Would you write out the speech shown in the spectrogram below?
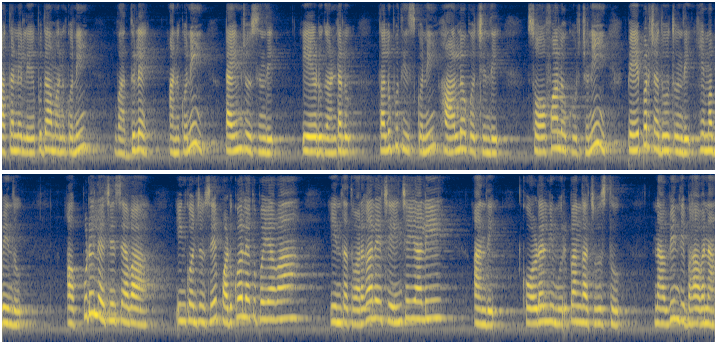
అతన్ని లేపుదామనుకుని వద్దులే అనుకుని టైం చూసింది. ఏడు గంటలు. తలుపు తీసుకొని హాల్లోకి వచ్చింది సోఫాలో కూర్చుని పేపర్ చదువుతుంది హిమబిందు. అప్పుడే లేచేసావా ఇంకొంచెం సేపు పడుకోలేకపోయావా? ఇంత త్వరగా లేచి ఏం చెయ్యాలి? అంది కోడల్ని మురిపంగా చూస్తూ. నవ్వింది భావన.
